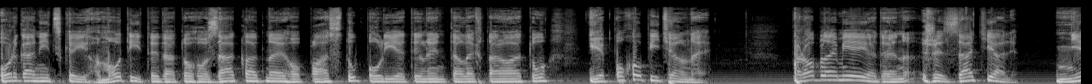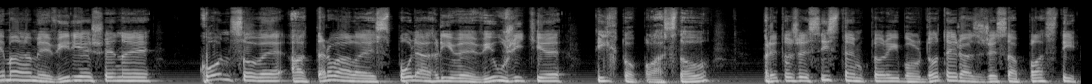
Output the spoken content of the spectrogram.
organickej hmoty, teda toho základného plastu polietylenteleftalátu, je pochopiteľné. Problém je jeden, že zatiaľ nemáme vyriešené koncové a trvalé spolahlivé využitie týchto plastov, pretože systém, ktorý bol doteraz, že sa plasty,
